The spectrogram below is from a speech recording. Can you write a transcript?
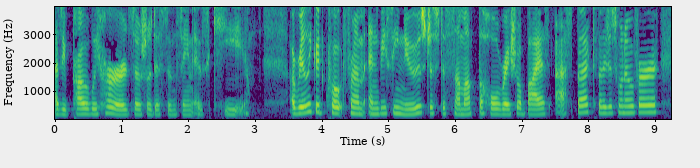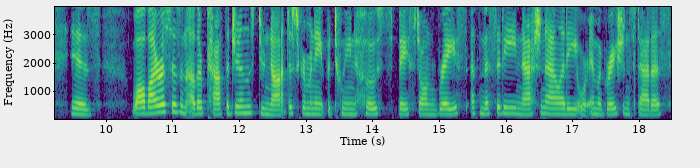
As you've probably heard, social distancing is key. A really good quote from NBC News, just to sum up the whole racial bias aspect that I just went over, is while viruses and other pathogens do not discriminate between hosts based on race, ethnicity, nationality, or immigration status,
